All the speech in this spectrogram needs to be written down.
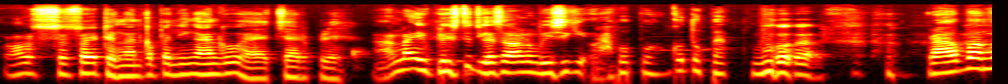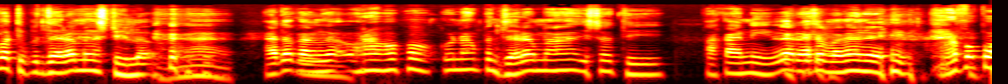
oh, sesuai dengan kepentinganku hajar bleh. Anak iblis itu juga selalu bisiki, ora apa-apa, engko tobat. Wah. Ora apa engko di penjara men sedelok. Nah, atau kalau enggak ora apa kok nang penjara mah iso di pakani. Ora rasa mangane. Ora apa-apa,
